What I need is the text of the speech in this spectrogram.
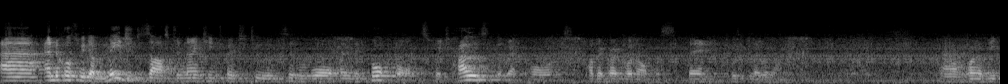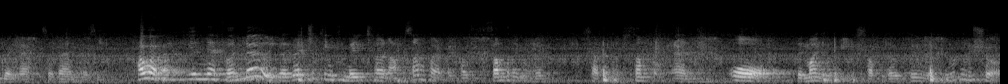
Uh, and of course, we had a major disaster in 1922 in the Civil War when the Four Courts, which housed the records, Public Record Office, then was blown up uh, one of the great acts of vandalism. However, you never know. The wretched things may turn up somewhere because somebody may have shoveled something, and or they might have been shoveled out doing it. You're not really sure.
